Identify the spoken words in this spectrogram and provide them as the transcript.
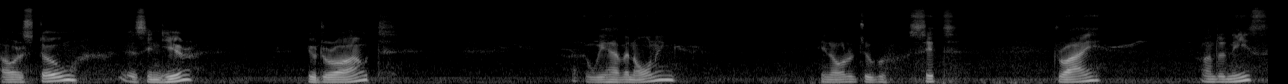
Our stove is in here. You draw out we have an awning in order to sit dry underneath.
